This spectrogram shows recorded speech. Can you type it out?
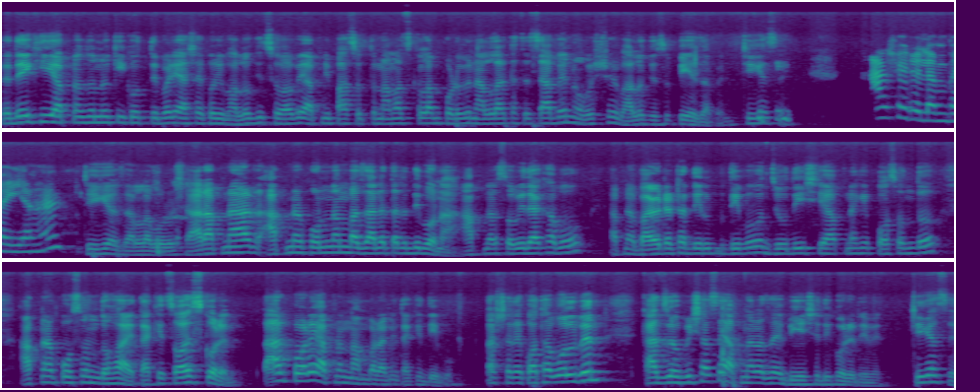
তো দেখি আপনার জন্য কি করতে পারি। আশা করি ভালো কিছু হবে। আপনি পাঁচ ওয়াক্ত নামাজ কালাম পড়বেন আল্লাহর কাছে চাবেন অবশ্যই ভালো কিছু পেয়ে যাবেন। ঠিক আছে? ভাইয়া হ্যাঁ? ঠিক আছে আল্লাহ ভরসা। আর আপনার আপনার ফোন নাম্বার যারে তারে দিব না। আপনার ছবি দেখাবো আপনার বায়োডাটা দিব। যদি সে আপনাকে পছন্দ আপনার পছন্দ হয় তাকে চয়েস করেন। তারপরে আপনার নাম্বার আমি তাকে দিব। তার সাথে কথা বলবেন কাজী অফিস আছে আপনারা যাই বিয়ে শাদী করে নেবেন। ঠিক আছে?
